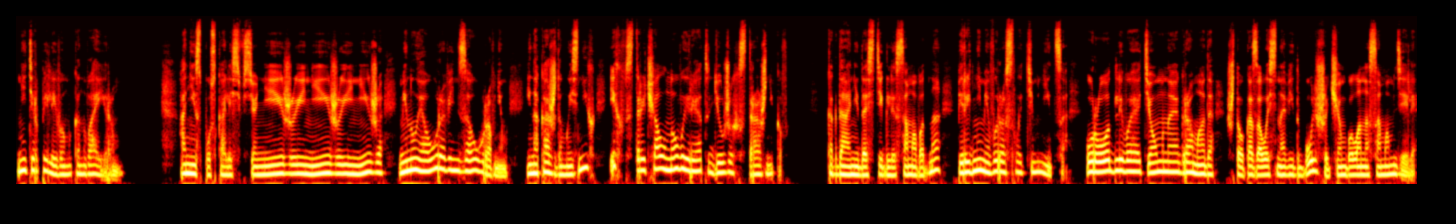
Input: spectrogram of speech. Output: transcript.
нетерпеливым конвоиром. Они спускались все ниже и ниже и ниже, минуя уровень за уровнем, и на каждом из них их встречал новый ряд дюжих стражников. Когда они достигли самого дна, перед ними выросла темница, уродливая темная громада, что оказалось на вид больше, чем была на самом деле.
